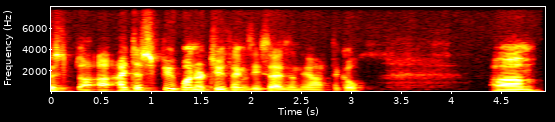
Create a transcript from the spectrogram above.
dis- I I dispute one or two things he says in the article. Um,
